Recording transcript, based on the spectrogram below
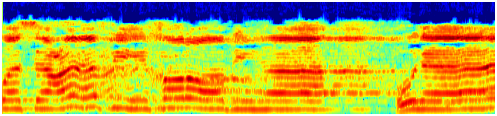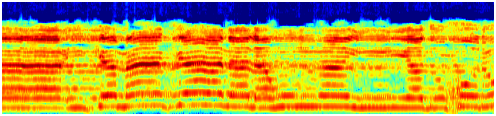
وسعى في خرابها أولئك ما كان لهم أن يدخلوها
